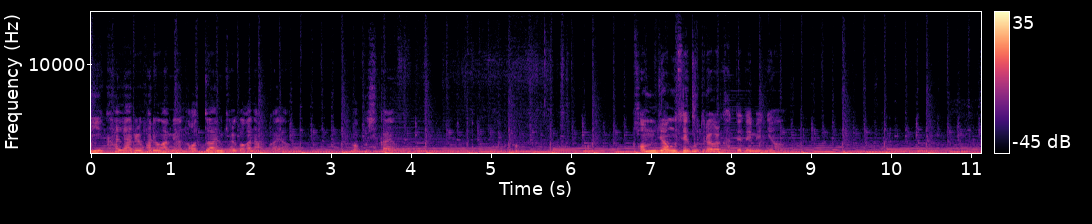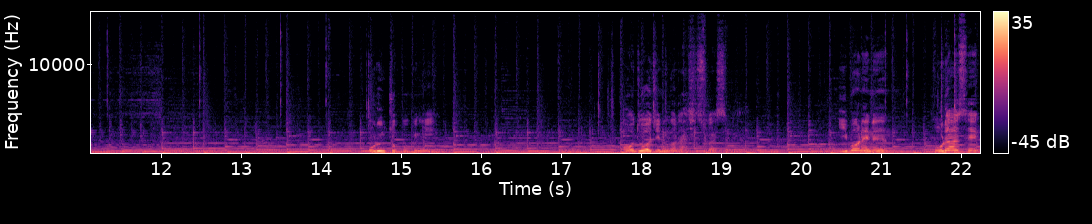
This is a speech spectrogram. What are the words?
이 칼라를 활용하면 어떠한 결과가 나올까요? 한번 보실까요? 검정색 우드락을 갖다 대면요. 오른쪽 부분이 어두워지는 걸 아실 수가 있습니다. 이번에는 보라색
